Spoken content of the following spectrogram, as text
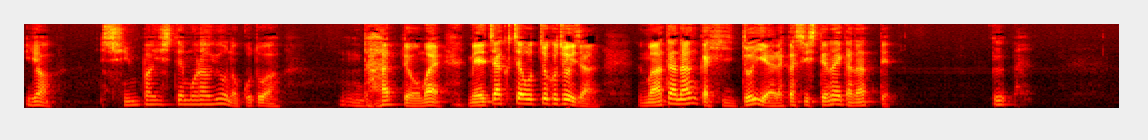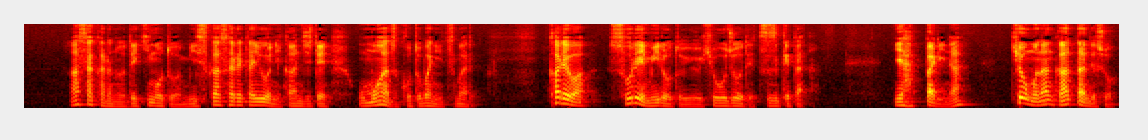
いや、心配してもらうようなことは、だってお前、めちゃくちゃおっちょこちょいじゃん。またなんかひどいやらかししてないかなって。う。朝からの出来事を見透かされたように感じて思わず言葉に詰まる。彼は、それ見ろという表情で続けた。やっぱりな。今日も何かあったんでしょ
